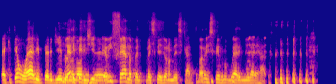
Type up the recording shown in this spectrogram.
É que tem um L perdido. Um L perdido. Dele. É o um inferno para escrever o nome desse cara. Toda hora eu escrevo no L no lugar errado.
